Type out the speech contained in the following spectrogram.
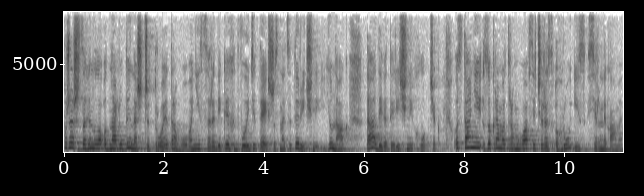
пожеж загинула одна людина, ще троє травмовані, серед яких двоє дітей, 16-річний юнак та 9-річний хлопчик. Останній, зокрема, травмувався через гру із сірниками.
